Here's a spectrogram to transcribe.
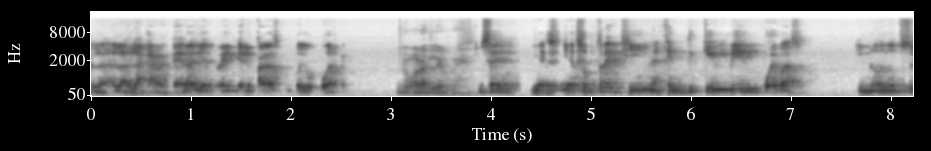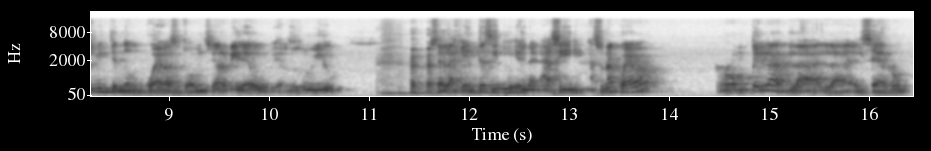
la, carretera y ya, le pagas con código QR. Órale, güey. O sea, ya es, otra China, gente que vive en cuevas. Y no, no te estoy mintiendo, en cuevas, te voy a enseñar videos, ya los he subido. O sea, la gente así, así, hace una cueva, rompe la, la, el cerro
